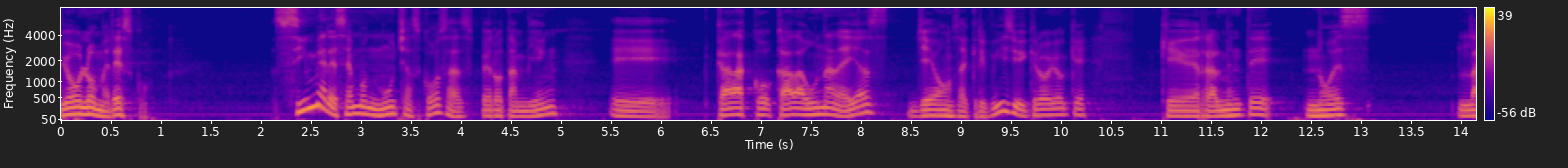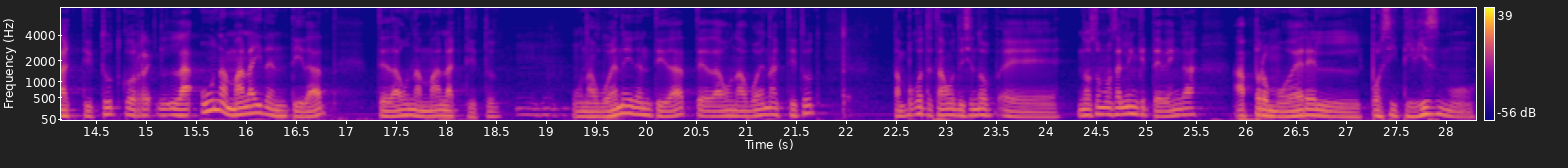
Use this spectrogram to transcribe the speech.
yo, lo merezco. Sí merecemos muchas cosas, pero también eh, cada, cada una de ellas lleva un sacrificio y creo yo que, que realmente no es la actitud correcta. Una mala identidad te da una mala actitud. Una buena identidad te da una buena actitud. Tampoco te estamos diciendo, eh, no somos alguien que te venga a promover el positivismo,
